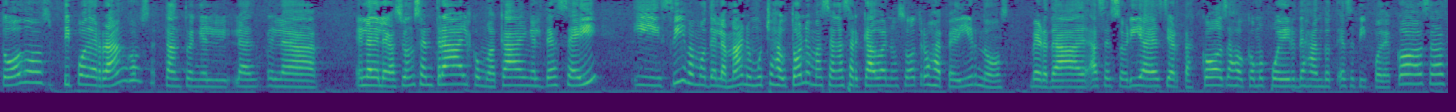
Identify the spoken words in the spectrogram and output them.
todos tipo de rangos, tanto en, el, la, en, la, en la delegación central como acá en el DCI. Y sí, vamos de la mano. Muchas autónomas se han acercado a nosotros a pedirnos, ¿verdad?, asesoría de ciertas cosas o cómo puede ir dejando ese tipo de cosas.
